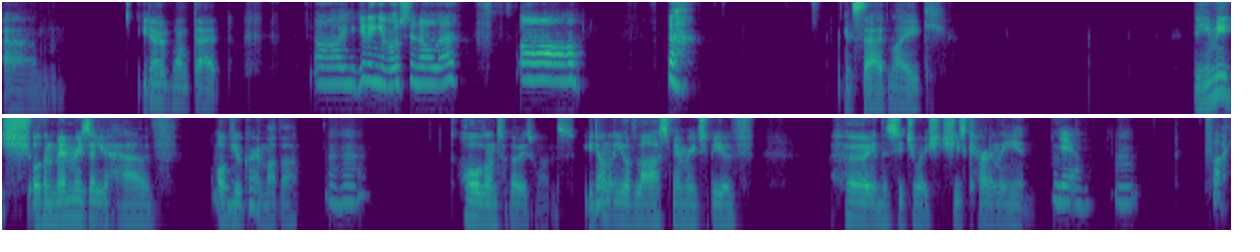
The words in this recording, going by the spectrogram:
um, you don't want that. Oh, you're getting emotional, huh? Oh. It's that like the image or the memories that you have of Mhm. your grandmother. Mm-hmm. Hold on to those ones. You don't want your last memory to be of her in the situation she's currently in. Yeah. Mm. Fuck.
